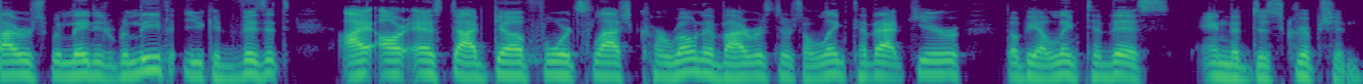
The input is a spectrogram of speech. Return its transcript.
coronavirus related relief, you can visit irs.gov forward slash coronavirus. There's a link to that here. There'll be a link to this in the description.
